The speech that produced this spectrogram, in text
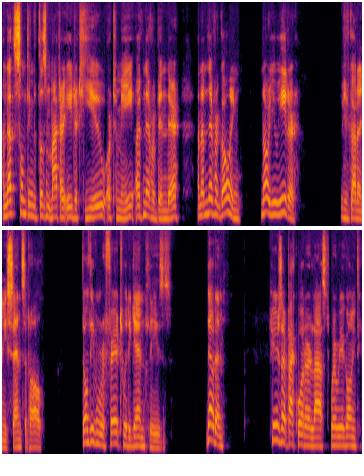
And that's something that doesn't matter either to you or to me. I've never been there, and I'm never going, nor you either, if you've got any sense at all. Don't even refer to it again, please. Now then, Here's our backwater last where we are going to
